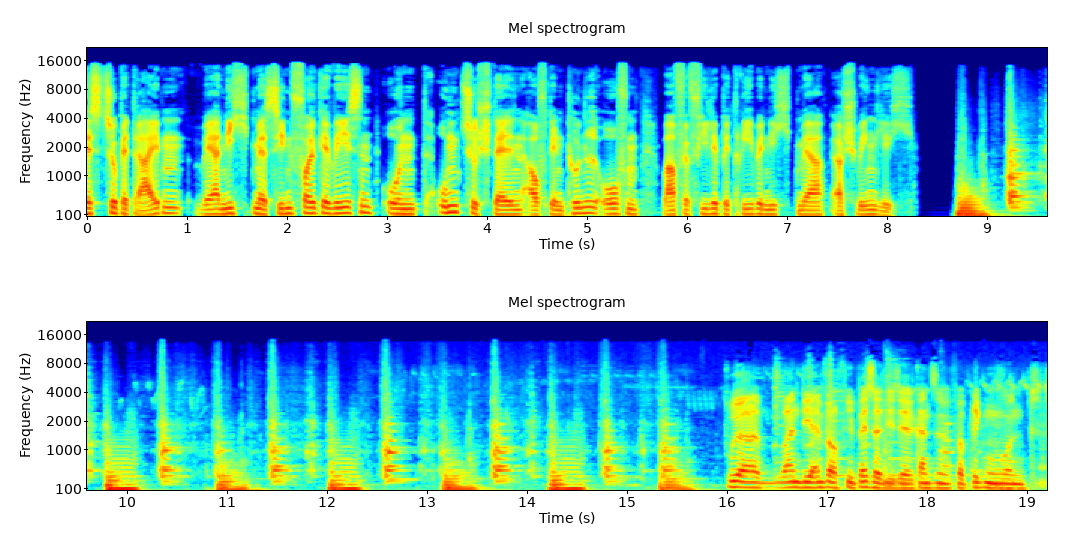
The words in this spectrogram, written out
Das zu betreiben wäre nicht mehr sinnvoll gewesen und umzustellen auf den Tunnelofen war für viele Betriebe nicht mehr erschwinglich. Früher waren die einfach viel besser, diese ganzen Fabriken und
